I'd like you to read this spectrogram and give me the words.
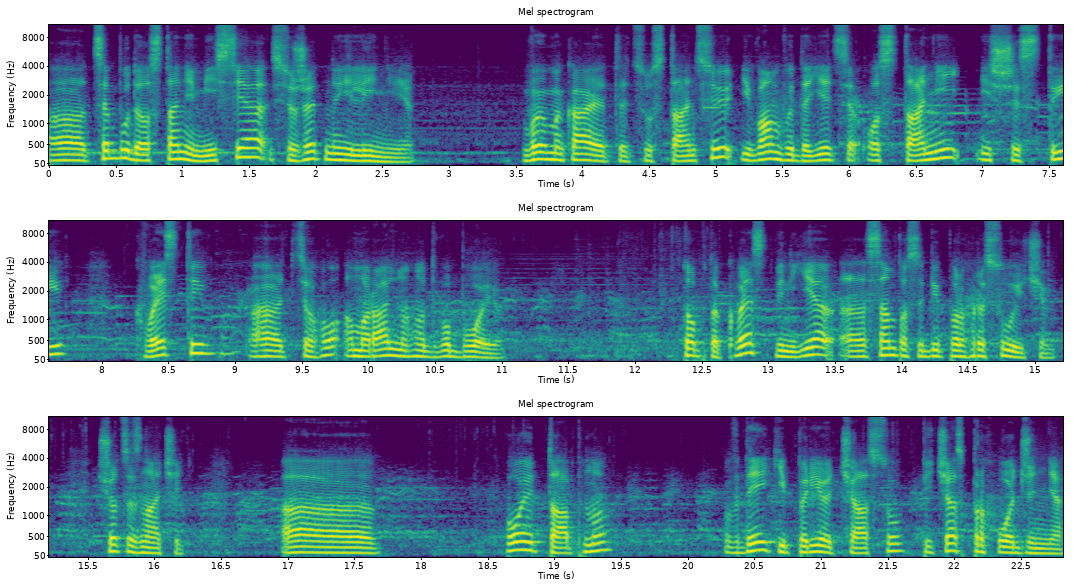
е, це буде остання місія сюжетної лінії. Ви вмикаєте цю станцію, і вам видається останній із шести квестів е, цього аморального двобою. Тобто квест він є е, сам по собі прогресуючим. Що це значить? Е, поетапно, в деякий період часу, під час проходження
